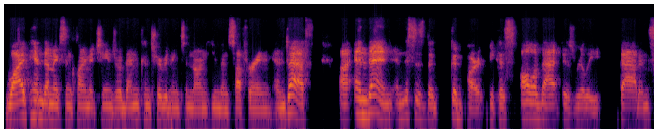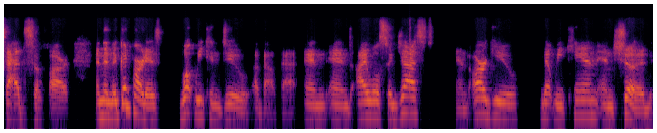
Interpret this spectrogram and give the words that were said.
why pandemics and climate change are then contributing to non-human suffering and death. Uh, and then, and this is the good part, because all of that is really bad and sad so far. And then the good part is what we can do about that. And, and I will suggest and argue that we can and should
